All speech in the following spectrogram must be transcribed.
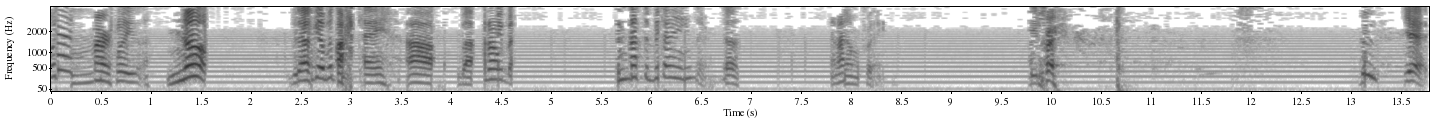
"Mercy, please." No, that's good. But okay, uh, but I don't. And not the big thing either. And I don't think. Yet.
